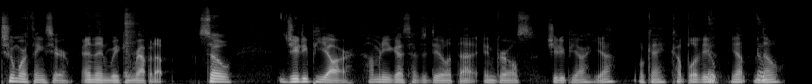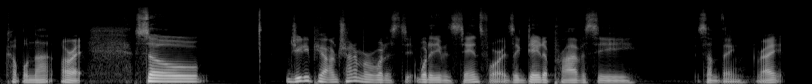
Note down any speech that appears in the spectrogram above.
two more things here and then we can wrap it up. So, GDPR. How many of you guys have to deal with that in girls? GDPR? Yeah. Okay. A Couple of you? Nope. Yep. Nope. No. Couple not. All right. So, GDPR, I'm trying to remember what it what it even stands for. It's like data privacy something, right?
